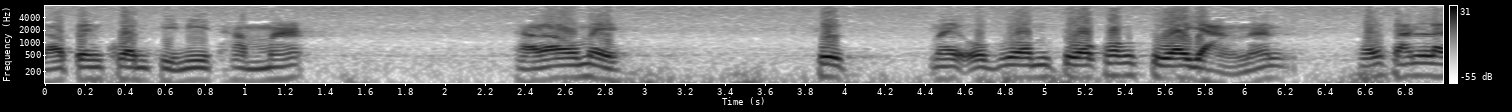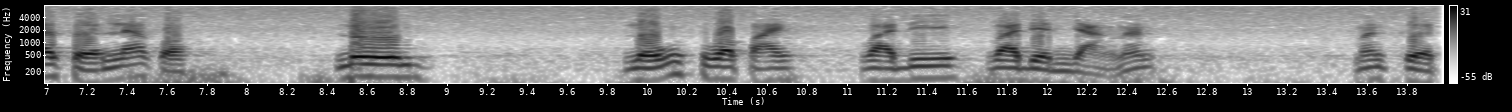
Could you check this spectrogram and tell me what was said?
เราเป็นคนที่มีธรรมะ ถ้าเราไม่ฝึกไม่อบรมตัวของตัวอย่างนั้นเขาสันละเสริญแล้วก็ลืม หลงตัวไป ว่าดีว่าเด่นอย่างนั้น มันเกิด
